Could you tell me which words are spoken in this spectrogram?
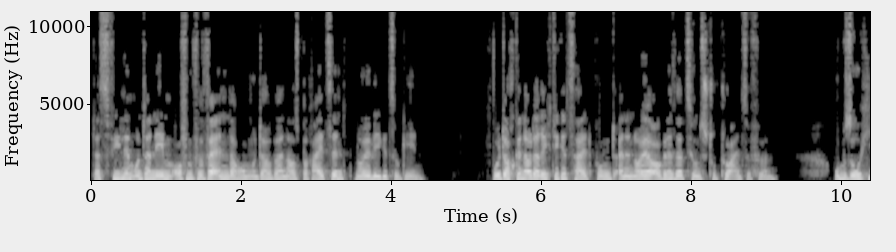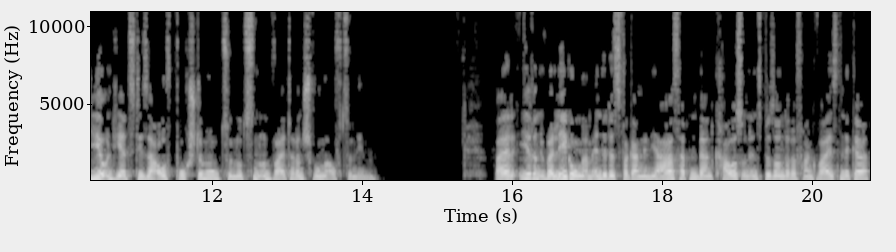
dass viele im Unternehmen offen für Veränderungen und darüber hinaus bereit sind, neue Wege zu gehen wohl doch genau der richtige Zeitpunkt, eine neue Organisationsstruktur einzuführen, um so hier und jetzt diese Aufbruchstimmung zu nutzen und weiteren Schwung aufzunehmen. Bei ihren Überlegungen am Ende des vergangenen Jahres hatten Bernd Kraus und insbesondere Frank Weißnecker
